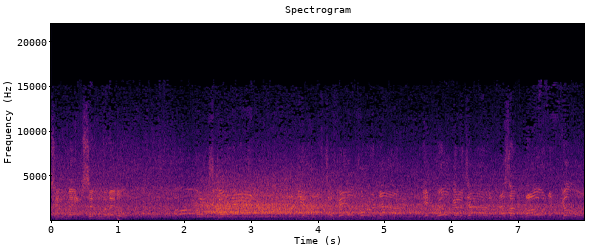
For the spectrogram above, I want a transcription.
Two makes in the middle. Oh, it's gone in! And you have to feel for it now. It will go down as an own goal.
